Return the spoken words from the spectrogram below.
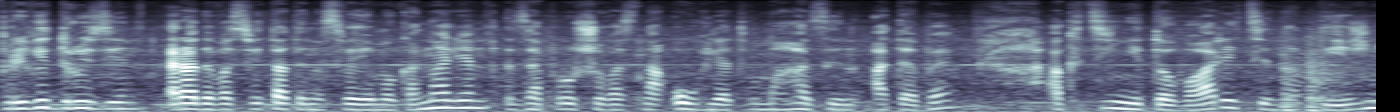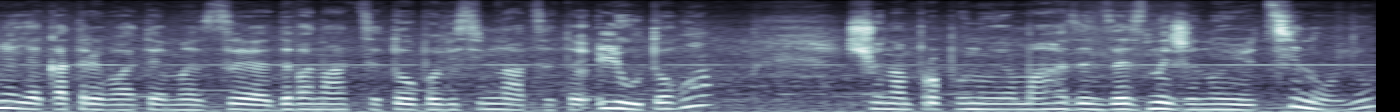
Привіт, друзі! Рада вас вітати на своєму каналі. Запрошую вас на огляд в магазин АТБ. Акційні товари, ціна тижня, яка триватиме з 12 по 18 лютого, що нам пропонує магазин за зниженою ціною.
